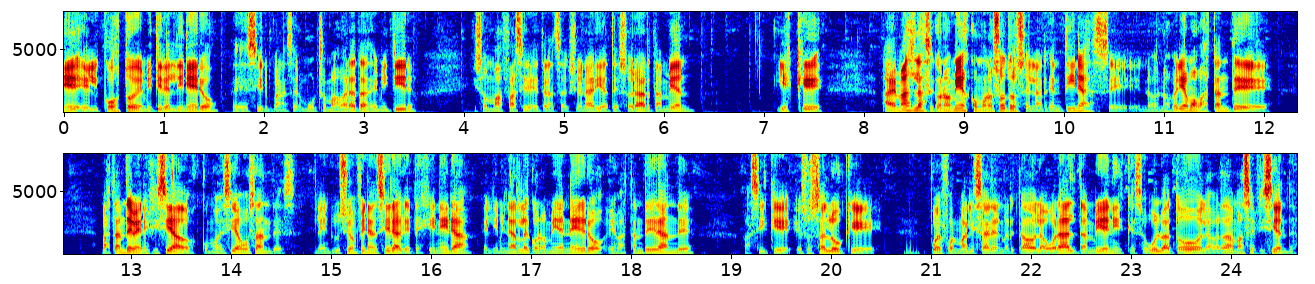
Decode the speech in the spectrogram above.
el costo de emitir el dinero, es decir, van a ser mucho más baratas de emitir y son más fáciles de transaccionar y atesorar también. Y es que además las economías como nosotros en la Argentina nos veríamos bastante bastante beneficiados, como decías vos antes. La inclusión financiera que te genera eliminar la economía en negro es bastante grande, así que eso es algo que puede formalizar el mercado laboral también y que se vuelva todo, la verdad, más eficiente.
